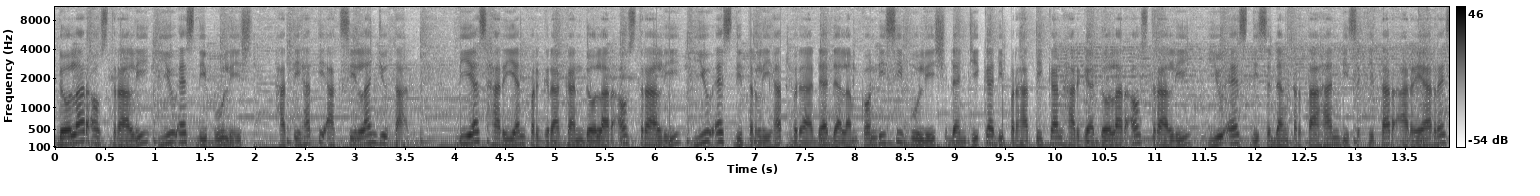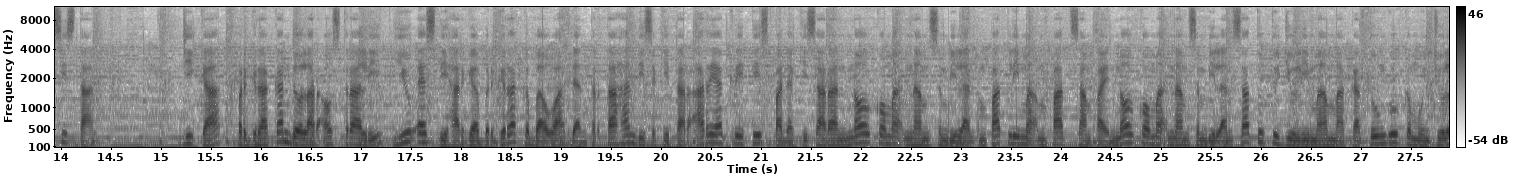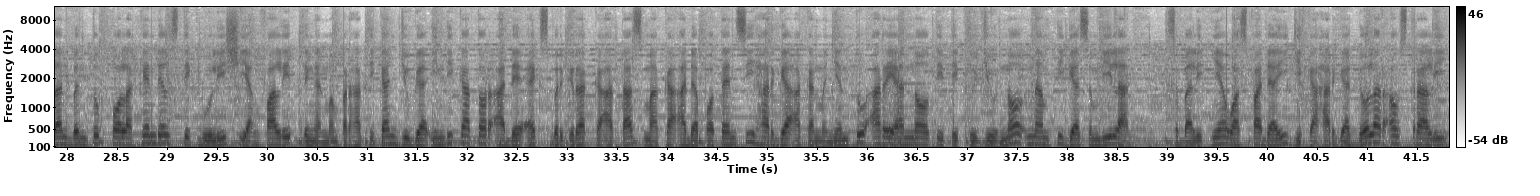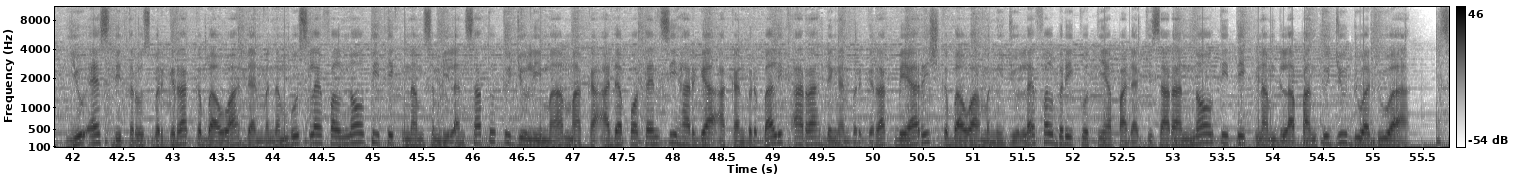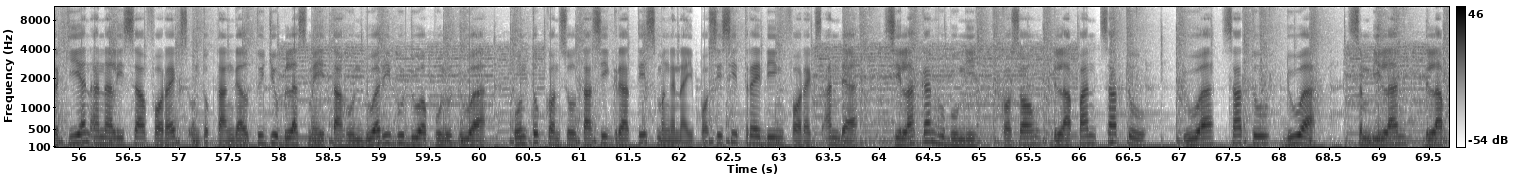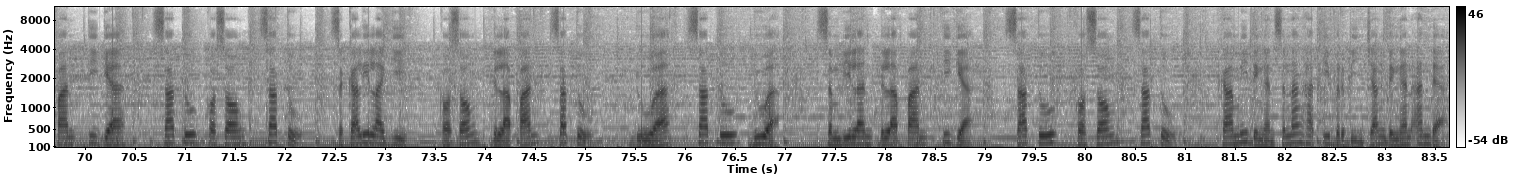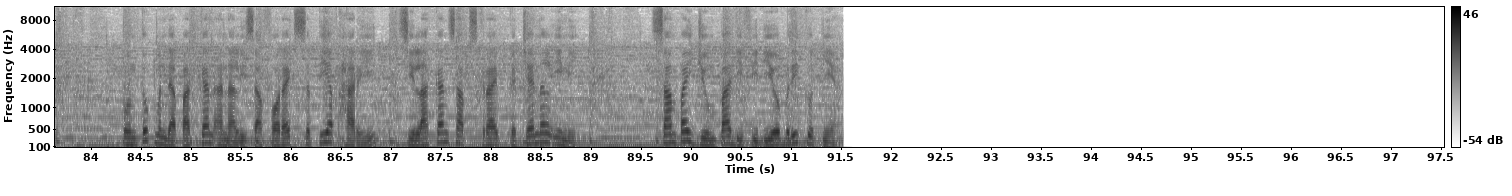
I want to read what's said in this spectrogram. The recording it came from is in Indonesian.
Dolar Australia USD bullish, hati-hati aksi lanjutan. Bias harian pergerakan dolar Australia USD terlihat berada dalam kondisi bullish dan jika diperhatikan harga dolar Australia USD sedang tertahan di sekitar area resistan. Jika pergerakan dolar Australia (US) di harga bergerak ke bawah dan tertahan di sekitar area kritis pada kisaran 0,69454 sampai 0,69175 maka tunggu kemunculan bentuk pola candlestick bullish yang valid dengan memperhatikan juga indikator ADX bergerak ke atas maka ada potensi harga akan menyentuh area 0.70639 Sebaliknya waspadai jika harga dolar Australia (USD) terus bergerak ke bawah dan menembus level 0.69175 maka ada potensi harga akan berbalik arah dengan bergerak bearish ke bawah menuju level berikutnya pada kisaran 0.68722. Sekian analisa forex untuk tanggal 17 Mei tahun 2022. Untuk konsultasi gratis mengenai posisi trading forex Anda, silakan hubungi 081212 083101. Sekali lagi, 081212983101. Kami dengan senang hati berbincang dengan Anda. Untuk mendapatkan analisa forex setiap hari, silakan subscribe ke channel ini. Sampai jumpa di video berikutnya.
